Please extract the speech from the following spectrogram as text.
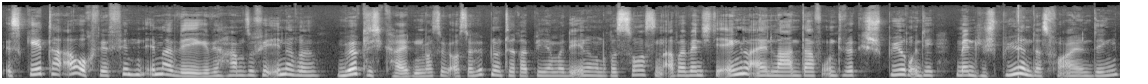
Es geht da auch. Wir finden immer Wege. Wir haben so viele innere Möglichkeiten. Was wir aus der Hypnotherapie haben wir die inneren Ressourcen. Aber wenn ich die Engel einladen darf und wirklich spüre und die Menschen spüren das vor allen Dingen,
